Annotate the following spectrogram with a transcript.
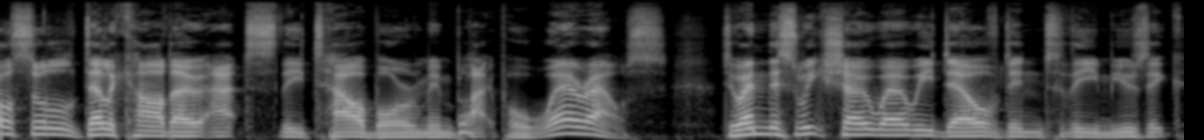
Delicado at the Tower Ballroom in Blackpool. Where else? To end this week's show, where we delved into the music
